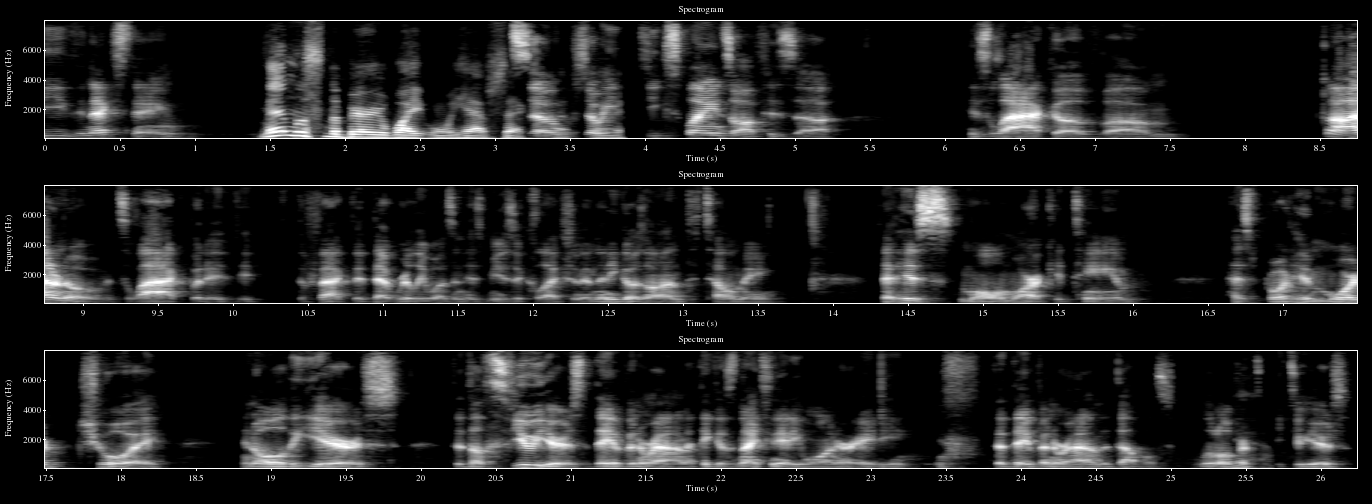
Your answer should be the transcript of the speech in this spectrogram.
the the next thing. Men listen to Barry White when we have sex. So so he, he explains off his uh his lack of um. Well, I don't know if it's lack, but it, it the fact that that really wasn't his music collection, and then he goes on to tell me that his small market team has brought him more joy in all the years, the, few years that they've been around. I think it was 1981 or 80 that they've been around, the Devils, a little over Yeah. 32 years.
